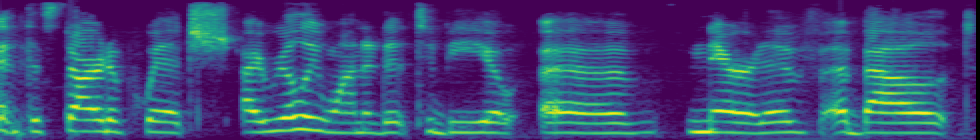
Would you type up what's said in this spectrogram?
at the start of which I really wanted it to be a, a narrative about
